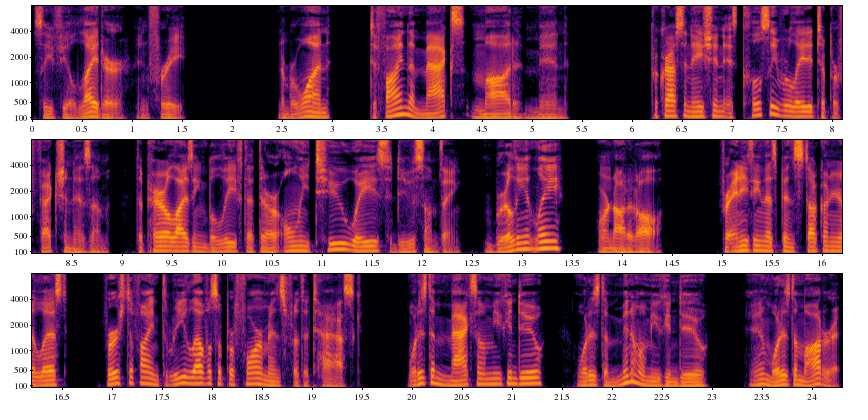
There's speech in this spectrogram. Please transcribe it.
so you feel lighter and free. Number one, define the max mod min. Procrastination is closely related to perfectionism, the paralyzing belief that there are only two ways to do something brilliantly or not at all. For anything that's been stuck on your list, first define three levels of performance for the task. What is the maximum you can do? What is the minimum you can do? And what is the moderate?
